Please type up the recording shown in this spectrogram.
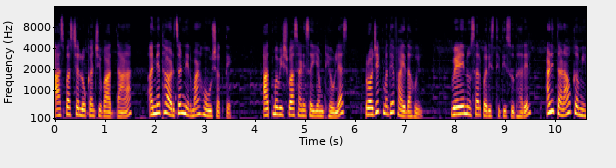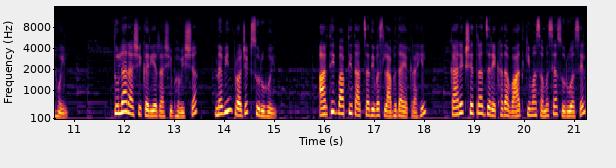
आसपासच्या लोकांची वाद टाळा अन्यथा अडचण निर्माण होऊ शकते. आत्मविश्वास आणि संयम ठेवल्यास प्रोजेक्टमध्ये फायदा होईल. वेळेनुसार परिस्थिती सुधारेल आणि तणाव कमी होईल. तुला राशी करिअर राशी भविष्य नवीन प्रोजेक्ट सुरू होईल. आर्थिक बाबतीत आजचा दिवस लाभदायक राहील. कार्यक्षेत्रात जर एखादा वाद किंवा समस्या सुरू असेल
